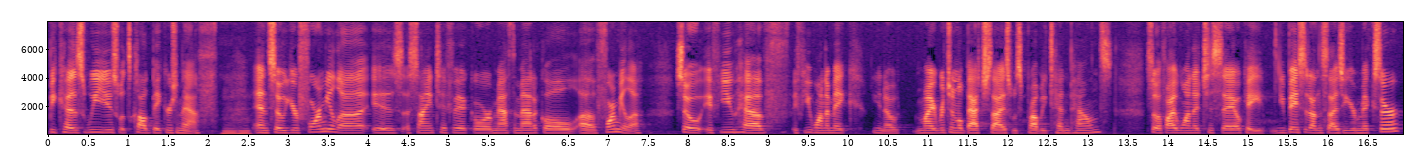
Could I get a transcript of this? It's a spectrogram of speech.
because we use what's called baker's math. And so your formula is a scientific or mathematical uh, formula. So if you have, if you want to make, you know, my original batch size was probably 10 pounds. So if I wanted to say, okay, you base it on the size of your mixer,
